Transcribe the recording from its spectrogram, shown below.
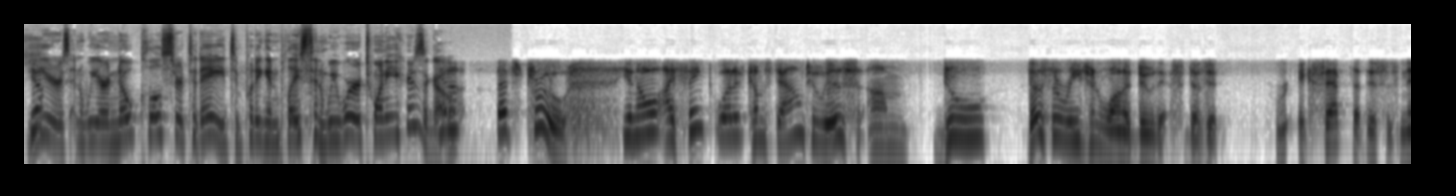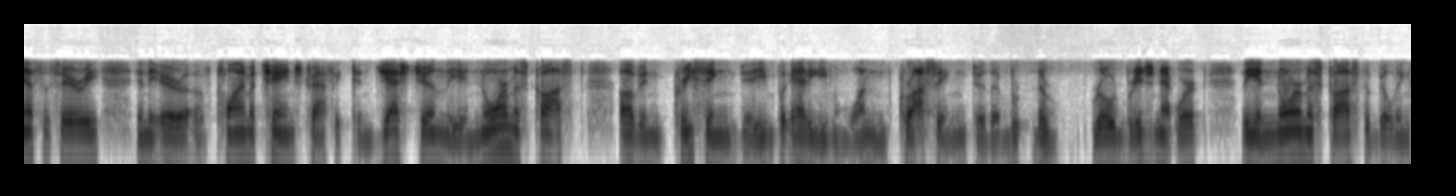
Yeah. years, and we are no closer today to putting in place than we were 20 years ago. Yeah, that's true. You know, I think what it comes down to is um, do does the region want to do this? Does it accept that this is necessary in the era of climate change, traffic congestion, the enormous cost of increasing, even put adding even one crossing to the the road bridge network, the enormous cost of building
